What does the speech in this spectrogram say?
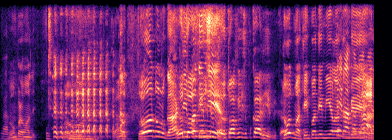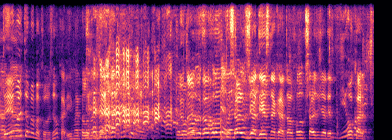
Vamos para onde? Vamos. Cara, tô- Todo lugar eu tem tô afim de, pandemia. eu tô afim de ir pro Caribe, cara. Todo, mas tem pandemia lá Tem lá também. pandemia, Ah, tem, mas também, mas pelo menos é o Caribe. Mas pelo menos é Caribe, né? Eu tava, eu tava falando com o Charles um dia desse, né, cara? Tava falando com o Charles um dia desse. Pô, cara, a gente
